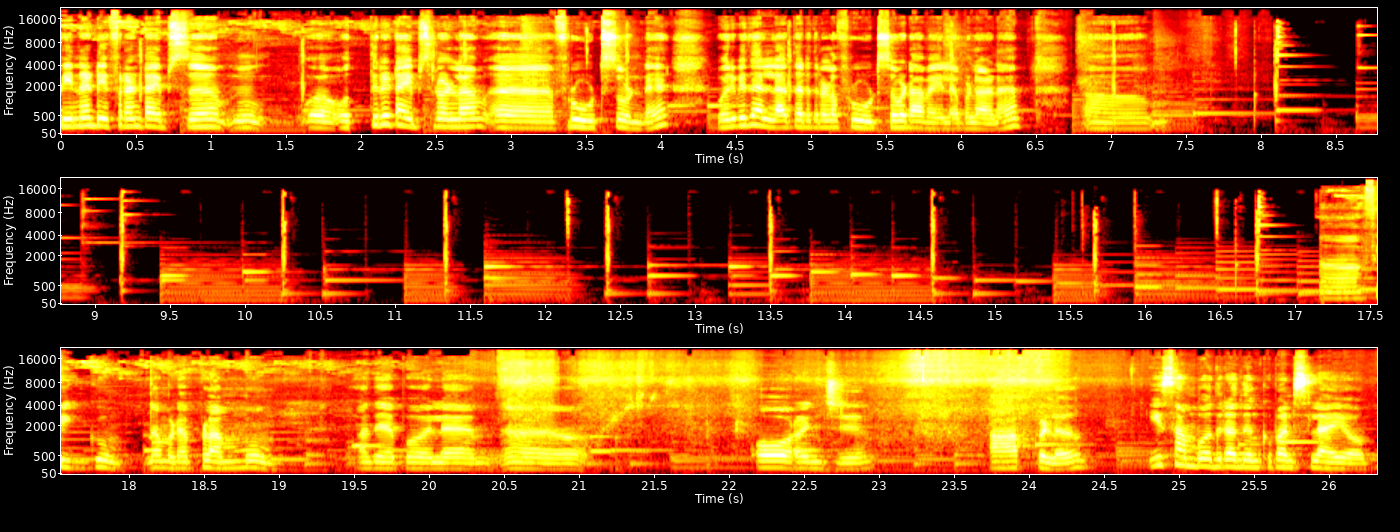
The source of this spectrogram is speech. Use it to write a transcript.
പിന്നെ ഡിഫറെന്റ് ടൈപ്സ് ഒത്തിരി ടൈപ്സിലുള്ള ഫ്രൂട്ട്സും ഉണ്ട്. ഒരുവിധം എല്ലാ തരത്തിലുള്ള ഫ്രൂട്ട്സും ഇവിടെ അവൈലബിൾ ആണ്. ഫിഗും നമ്മുടെ പ്ലമ്മും അതേപോലെ ഓറഞ്ച് ആപ്പിൾ. ഈ സംഭവത്തിൽ നിങ്ങൾക്ക് മനസ്സിലായോ?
